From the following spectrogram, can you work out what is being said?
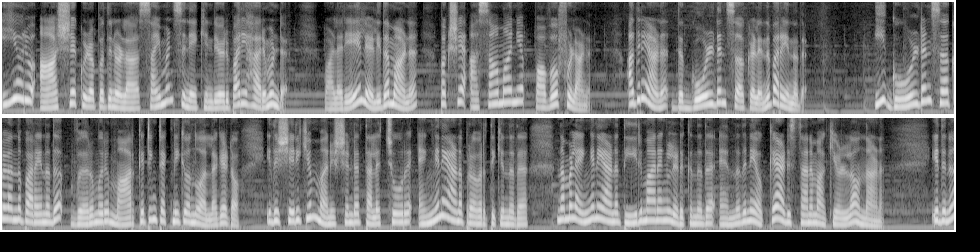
ഈ ഒരു ആശയക്കുഴപ്പത്തിനുള്ള സൈമൺ സിനേക്കിന്റെ ഒരു പരിഹാരമുണ്ട്. വളരെ ലളിതമാണ് പക്ഷേ അസാമാന്യ പവർഫുൾ ആണ്. അതിനെയാണ് ദ ഗോൾഡൻ സർക്കിൾ എന്ന് പറയുന്നത്. ഈ ഗോൾഡൻ സർക്കിൾ എന്ന് പറയുന്നത് വെറും ഒരു മാർക്കറ്റിംഗ് ടെക്നിക്കൊന്നും അല്ല കേട്ടോ. ഇത് ശരിക്കും മനുഷ്യന്റെ തലച്ചോറ് എങ്ങനെയാണ് പ്രവർത്തിക്കുന്നത് നമ്മൾ എങ്ങനെയാണ് തീരുമാനങ്ങൾ എടുക്കുന്നത് എന്നതിനെയൊക്കെ അടിസ്ഥാനമാക്കിയുള്ള ഒന്നാണ്. ഇതിന്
